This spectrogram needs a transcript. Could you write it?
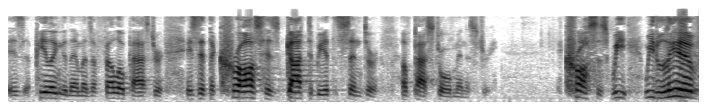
is appealing to them as a fellow pastor is that the cross has got to be at the center of pastoral ministry. It crosses. We, we live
